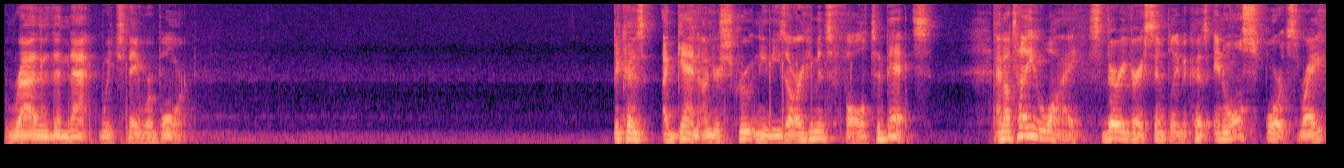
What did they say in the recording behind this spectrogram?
rather than that which they were born. Because again, under scrutiny, these arguments fall to bits. And I'll tell you why. It's very, very simply because in all sports, right,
